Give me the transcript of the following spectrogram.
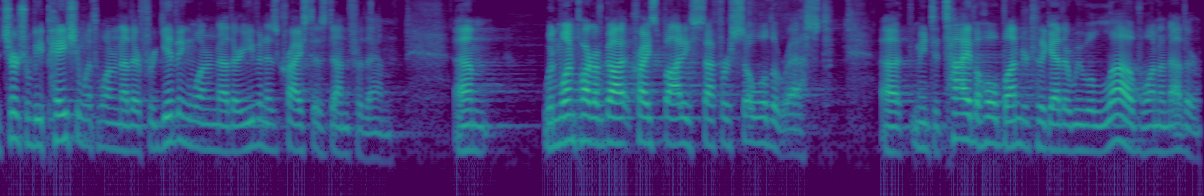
The church will be patient with one another, forgiving one another, even as Christ has done for them. Um, when one part of God, Christ's body suffers, so will the rest. Uh, I mean, to tie the whole bundle together, we will love one another.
